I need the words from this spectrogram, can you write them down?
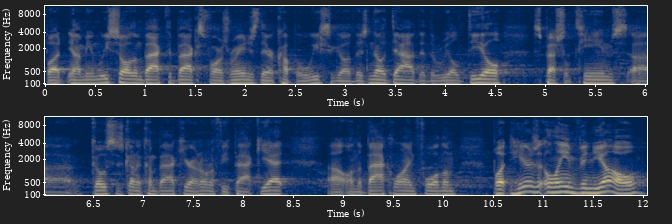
But, I mean, we saw them back to back as far as Rangers there a couple of weeks ago. There's no doubt they're the real deal. Special teams. Uh, Ghost is going to come back here. I don't know if he's back yet uh, on the back line for them. But here's Alain Vigneault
